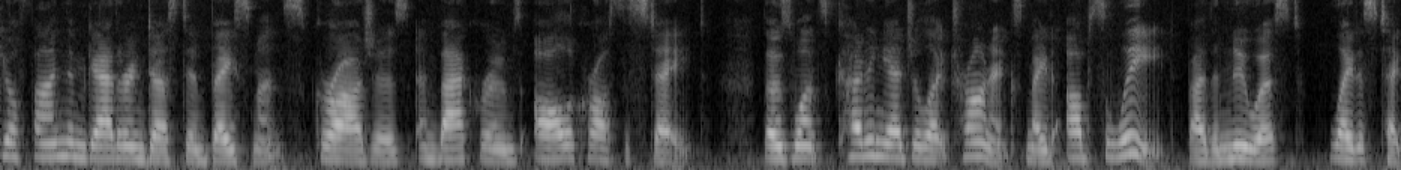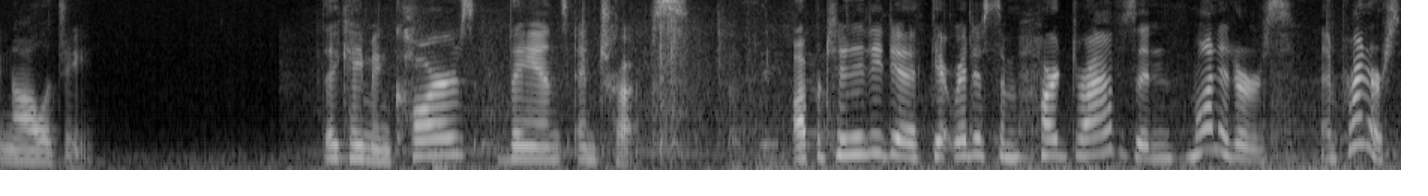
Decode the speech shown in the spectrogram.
You'll find them gathering dust in basements, garages, and back rooms all across the state. Those once cutting edge electronics made obsolete by the newest, latest technology. They came in cars, vans, and trucks. Opportunity to get rid of some hard drives and monitors and printers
